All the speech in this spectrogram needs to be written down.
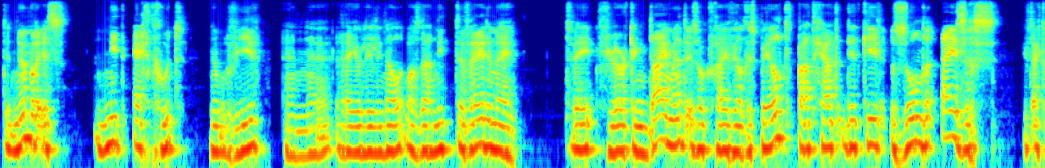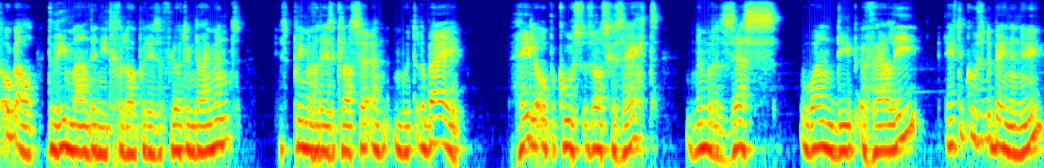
Dit nummer is niet echt goed, nummer 4. En uh, Liliendaal was daar niet tevreden mee. 2 Flirting Diamond is ook vrij veel gespeeld. Paard gaat dit keer zonder ijzers. Heeft echt ook al drie maanden niet gelopen deze Flirting Diamond. Is prima voor deze klasse en moet erbij. Hele open koers zoals gezegd. Nummer 6 One Deep Valley. Heeft de koers in de benen nu.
